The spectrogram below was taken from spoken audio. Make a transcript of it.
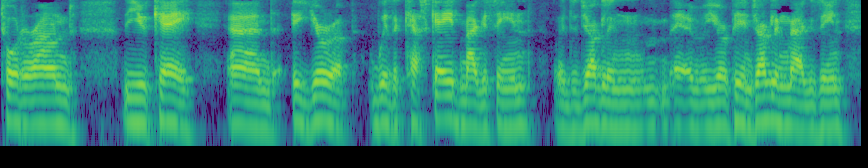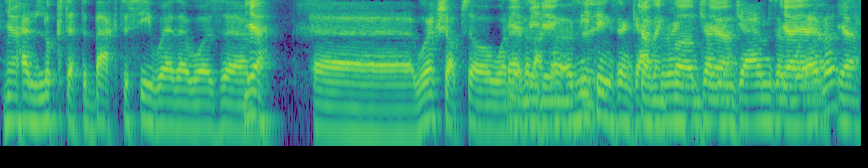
toured around the uk and europe with a Kaskade magazine with the juggling uh, european juggling magazine Yeah. and looked at the back to see where there was um, Yeah. Uh, workshops or whatever, Yeah, like, uh, meetings, meetings and gatherings and juggling yeah. jams and Yeah, whatever. yeah.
